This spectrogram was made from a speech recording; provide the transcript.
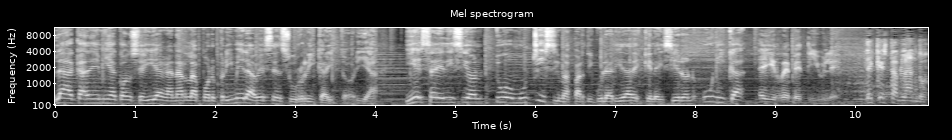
la Academia conseguía ganarla por primera vez en su rica historia. Y esa edición tuvo muchísimas particularidades que la hicieron única e irrepetible. ¿De qué está hablando?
